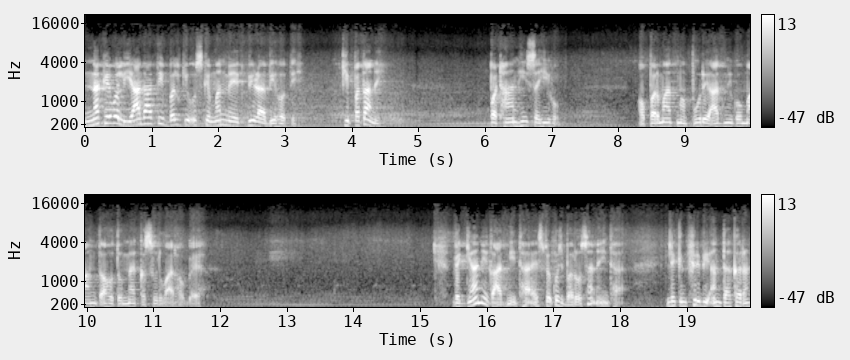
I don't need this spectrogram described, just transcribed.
न केवल याद आती, बल्कि उसके मन में एक पीड़ा भी होती कि पता नहीं, पठान ही सही हो और परमात्मा पूरे आदमी को माँगता हो तो मैं कसूरवार हो गया। वैज्ञानिक आदमी था, इस पर कुछ भरोसा नहीं था, लेकिन फिर भी अंतकरण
